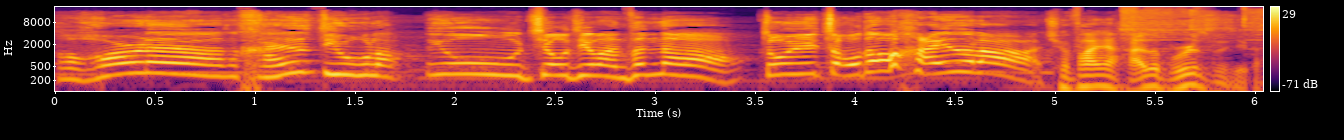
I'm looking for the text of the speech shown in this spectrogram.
好好的，孩子丢了，哎呦，焦急万分呐，终于找到孩子了，却发现孩子不是自己的。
